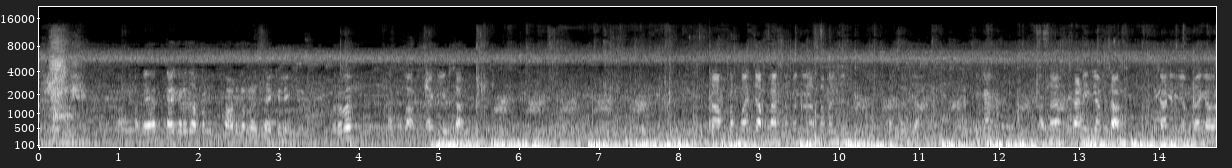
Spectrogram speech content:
आता ह्यात काय करायचं आपण स्टार्ट करणार सायकलिंग बरोबर? स्टार्ट सायकलिंग स्टार्ट आपलं पंच आपला पद्धत असलं पाहिजे लक्षात घ्या. ठीक आहे? आता starting jump start standing jump जाग्यावर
